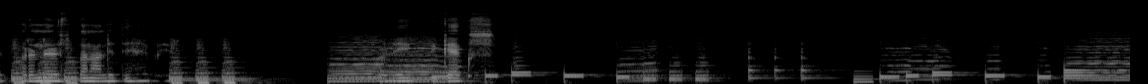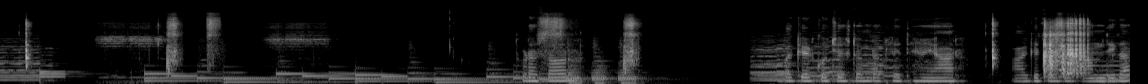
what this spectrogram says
एक फर्नेस बना लेते हैं फिर। और एक पिकैक्स थोड़ा सा और बकेट को चेस्ट में रख लेते हैं यार। आगे चल के काम देगा।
